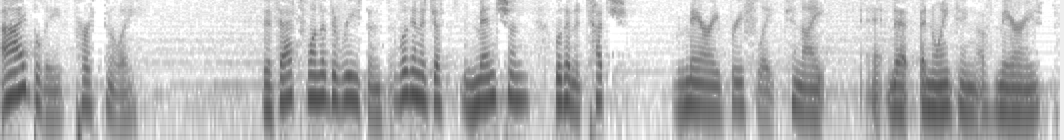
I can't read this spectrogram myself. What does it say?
I believe personally that that's one of the reasons. We're going to just mention, we're going to touch Mary briefly tonight, eh, that anointing of Mary's.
